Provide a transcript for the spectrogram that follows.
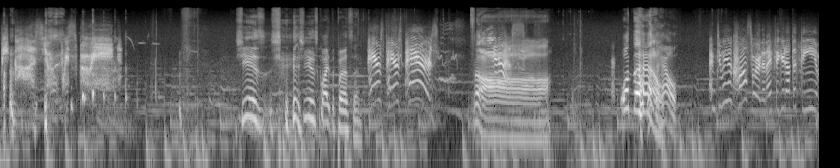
because you're whispering. She is, she is quite the person. Pears, pears, pears! Aww. What the hell? What hell? the hell? I'm doing a crossword and I figured out the theme.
